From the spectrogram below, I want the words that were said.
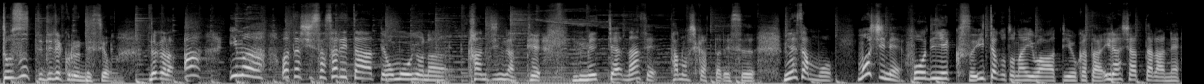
ドスって出てくるんですよ。だからあ今私刺されたって思うような感じになってめっちゃなぜ楽しかったです。皆さんももしね 4DX 行ったことないわっていう方いらっしゃったらね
